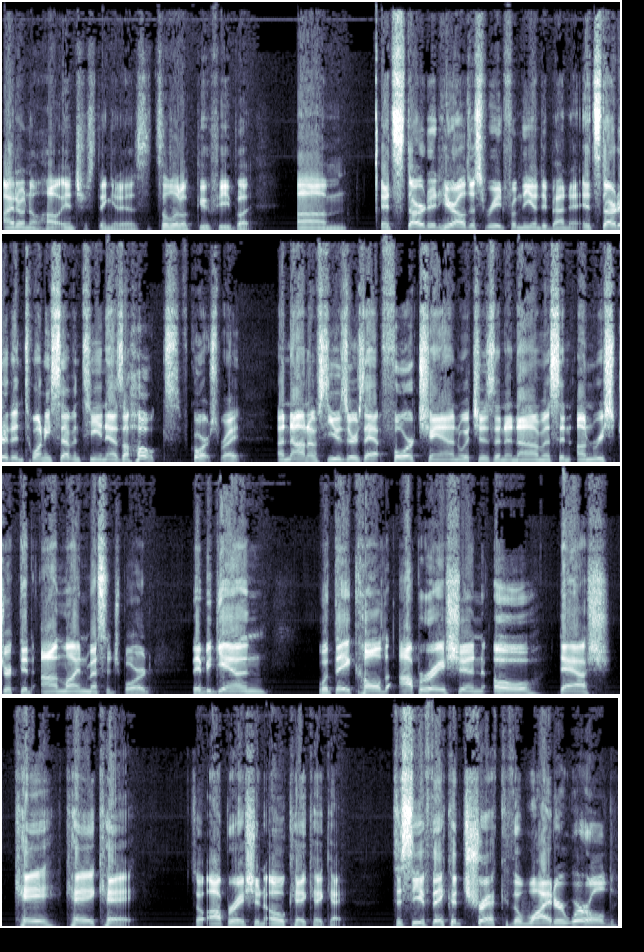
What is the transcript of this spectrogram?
I don't know how interesting it is. It's a little goofy, but um it started here, I'll just read from the Independent. It started in 2017 as a hoax, of course, right? Anonymous users at 4chan, which is an anonymous and unrestricted online message board, they began what they called Operation O KKK. So Operation OKKK to see if they could trick the wider world,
